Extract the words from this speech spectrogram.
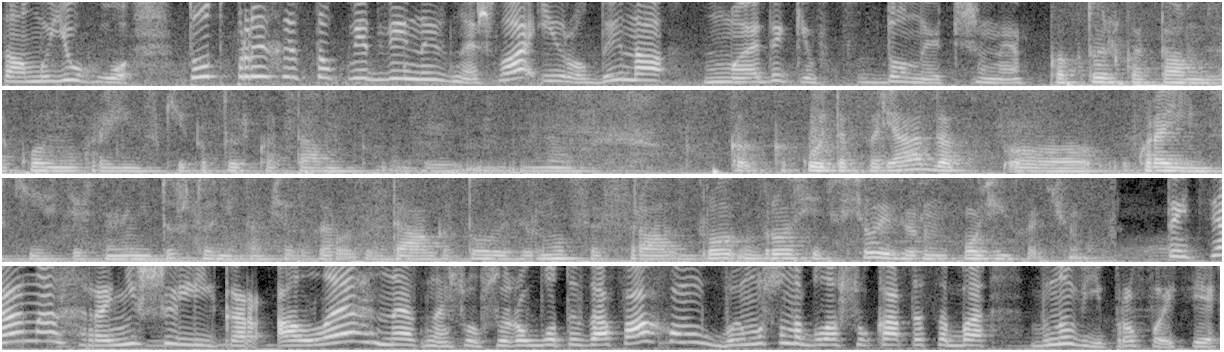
саме його. Тут прихисток від війни знайшла і родина медиків з Донеччини. Как только там законы украинские, как только там как бы, ну, к- какой-то порядок э, украинский, естественно, не то, что они там сейчас городят, да, готовы вернуться сразу, бро- бросить все и вернуть, очень хочу. Тетяна раніше лікар, але не знайшовши роботи за фахом, вимушена була шукати себе в новій професії.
